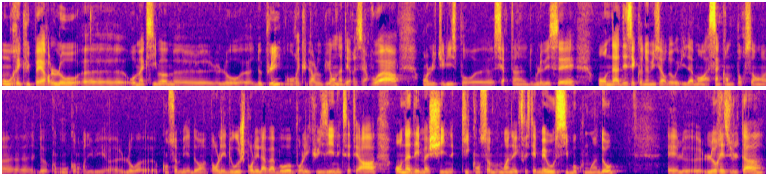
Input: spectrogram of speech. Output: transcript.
On récupère l'eau euh, au maximum, euh, l'eau euh, de pluie. On récupère l'eau de pluie, on a des réservoirs, on l'utilise pour certains WC. On a des économiseurs d'eau, évidemment, à 50% de l'eau consommée pour les douches, pour les lavabos, pour les cuisines, etc. On a des machines qui consomment moins d'électricité, mais aussi beaucoup moins d'eau. Et le, résultat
